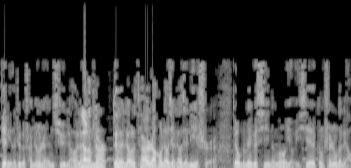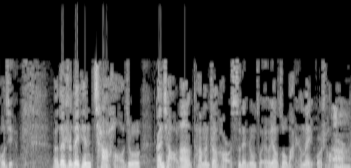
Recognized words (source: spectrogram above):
店里的这个传承人去聊一聊他们，对对，聊聊天然后了解了解历史，对我们这个戏能够有一些更深入的了解。呃，但是那天恰好就赶巧了，他们正好四点钟左右要做晚上那一锅炒肝，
